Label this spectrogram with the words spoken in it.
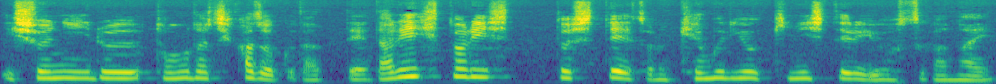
一緒にいる友達家族だって、誰一人としてその煙を気にしてる様子がない。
